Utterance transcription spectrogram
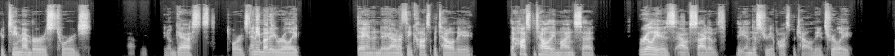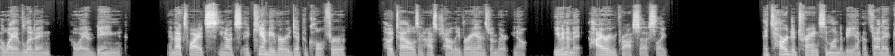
your team members, towards, um, you know, guests, towards anybody really day in and day out. I think hospitality, the hospitality mindset really is outside of the industry of hospitality. It's really a way of living, a way of being. And that's why it's, you know, it's, it can be very difficult for hotels and hospitality brands when they're, you know, even in the hiring process, like it's hard to train someone to be empathetic,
